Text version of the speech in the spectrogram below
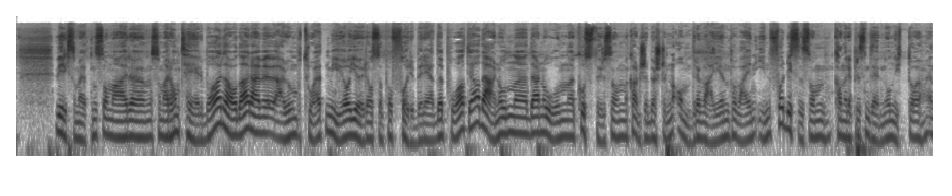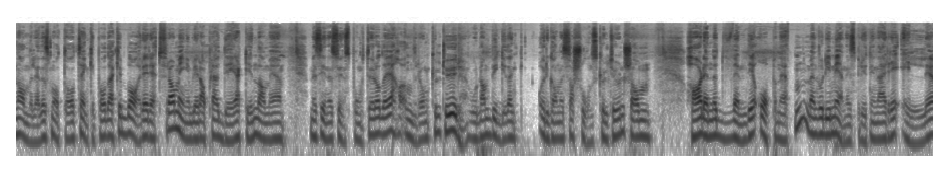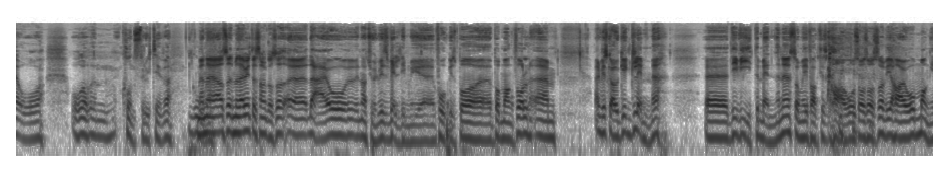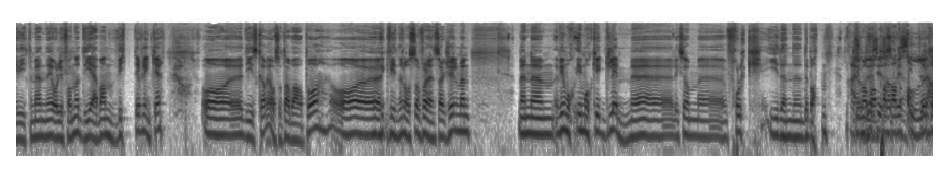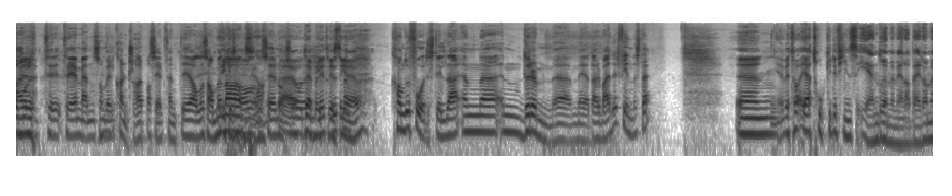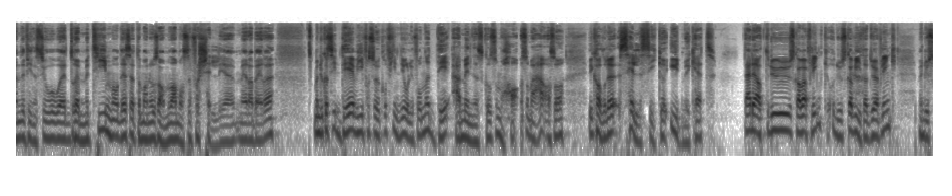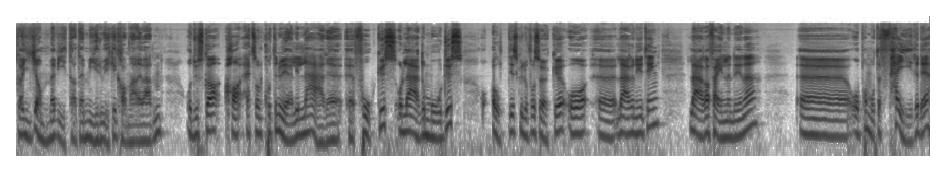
virksomheten som er, som er håndterbar. Da, og Der er, er det jo, tror jeg, mye å gjøre også på å forberede på at ja, det er, noen, det er noen koster som kanskje børster den andre veien på veien inn for disse som kan representere noe nytt og en annerledes måte måte å tenke på. Det er ikke bare rett fram. Ingen blir applaudert inn da, med, med, sine synspunkter. Og det handler om kultur. Hvordan bygge den organisasjonskulturen som har den nødvendige åpenheten, men hvor de meningsbrytningene er reelle og, og um, konstruktive. Men, eh, altså, men, det er jo interessant også. Eh, det er jo naturligvis veldig mye fokus på, på mangfold. Um, men vi skal jo ikke glemme Eh, de hvite mennene som vi faktisk har hos oss også. Vi har jo mange hvite menn i oljefondet. De er vanvittig flinke. Og de skal vi også ta vare på. Og kvinner kvinnene også, for den saks skyld. Men, men vi, må, vi, må, ikke glemme liksom, folk i den debatten. Nei, vi må bare passe at alle kommer tre, tre, menn som vel kanskje har passert 50 alle sammen. Da, og, og ser det er jo temmelig triste greier. Kan du forestille deg en, en drømmemedarbeider? Finnes det? Uh, vet du hva, Jeg tror ikke det finnes én drømmemedarbeider, men det finnes jo et drømmeteam, og det setter man jo sammen av masse forskjellige medarbeidere. Men du kan si det vi forsøker å finne i oljefondet, det er mennesker som, har, som er altså, vi kaller det selvsikker ydmykhet. Det er det at du skal være flink, og du skal vite at du er flink, men du skal jammen vite at det er mye du ikke kan her i verden. Og du skal ha et sånn kontinuerlig lærefokus og læremodus, og alltid skulle forsøke å uh, lære nye ting. Lære av feilene dine Eh, og på en måte feire det.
